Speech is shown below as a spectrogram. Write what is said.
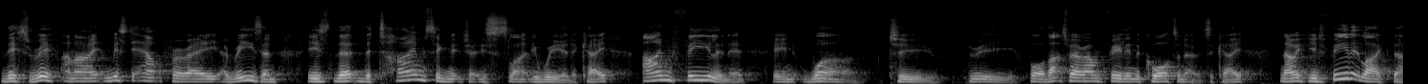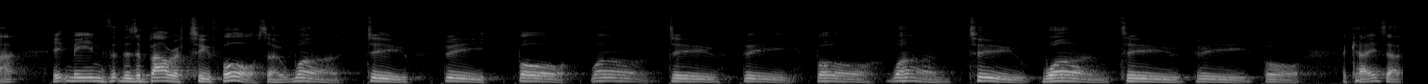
this riff, and I missed it out for a, a reason, is that the time signature is slightly weird. Okay, I'm feeling it in one, two, three, four. That's where I'm feeling the quarter notes. Okay, now if you'd feel it like that it means that there's a bar of two, four. So one, two, three, four, one, two, three, four, one, two, one, two, three, four. Okay, so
